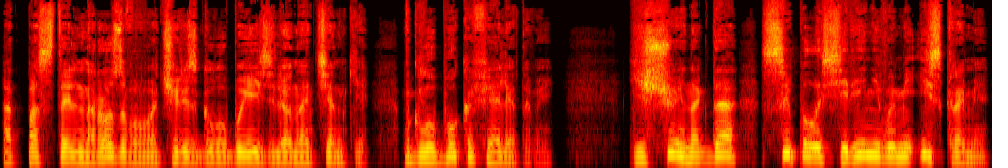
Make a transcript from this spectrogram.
От пастельно-розового через голубые и зеленые оттенки в глубоко-фиолетовый еще иногда сыпало сиреневыми искрами,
